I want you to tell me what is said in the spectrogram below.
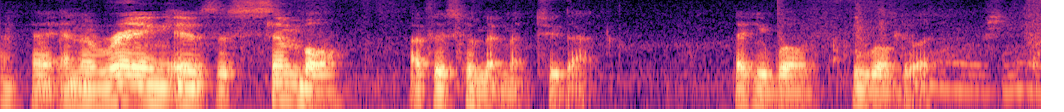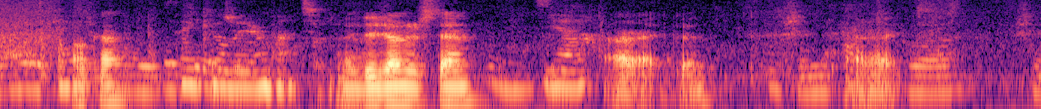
Okay, and the ring is the symbol of his commitment to that. That he will he will do it. Okay. Thank you very much. Did you understand? Yeah. All right, good. 神的爱和神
